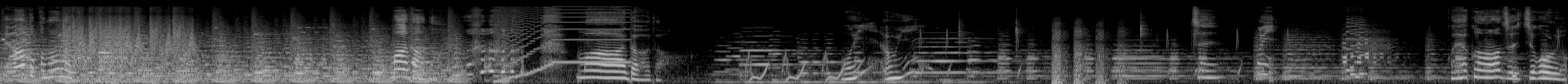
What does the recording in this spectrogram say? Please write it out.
れなんとかなんないか。まだだ。まだだ。おいおい。71ゴールド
